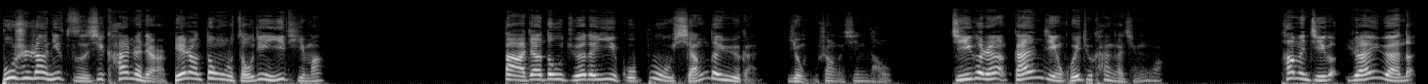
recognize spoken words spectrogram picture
不是让你仔细看着点，别让动物走进遗体吗？”大家都觉得一股不祥的预感涌上了心头，几个人赶紧回去看看情况。他们几个远远的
